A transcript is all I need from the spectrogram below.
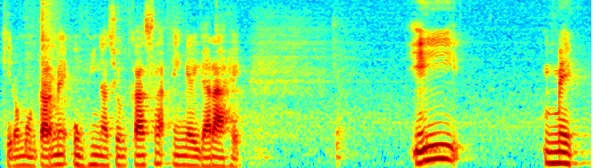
quiero montarme un gimnasio en casa en el garaje. Y me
